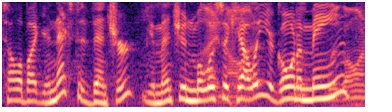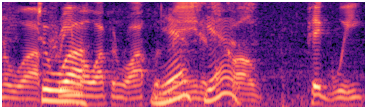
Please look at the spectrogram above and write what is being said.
tell about your next adventure. You mentioned Melissa. Kelly. You're going to Maine. We're going to, uh, to, Primo up in Rockland, yes, Maine. It's yes. called Pig Week,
